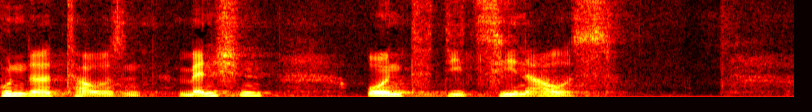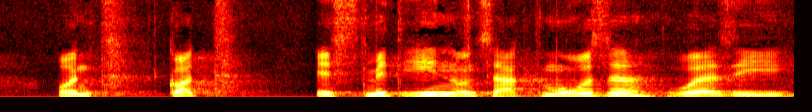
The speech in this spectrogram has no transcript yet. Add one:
hunderttausend Menschen und die ziehen aus. Und Gott ist mit ihnen und sagt Mose, wo er sie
